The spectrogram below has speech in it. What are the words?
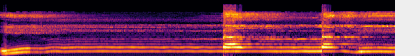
إن الذين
